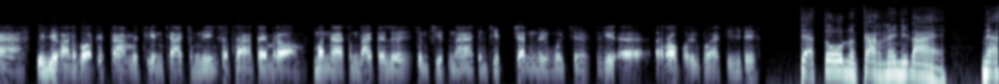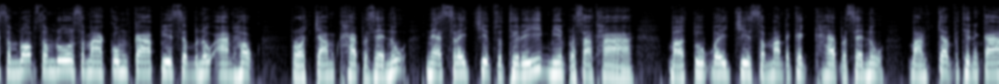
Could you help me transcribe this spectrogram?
ការណ៍គឺយើងអនុវត្តទៅតាមវិធានការជំនាញសិក្សាតែម្ដងមិនសំដៅទៅលើជនជាតិណាជនជាតិចិនឬមួយជនជាតិអឺរ៉ុបឬមួយអាស៊ីទេតកតូននឹងករណីនេះដែរអ្នកសម្របសម្រួលសមាគមការពារសិទ្ធិមនុស្សអាត6ប្រចាំខេត្តប្រសេនុអ្នកស្រីជាបសុធារីមានប្រសាសន៍ថា បើទោះបីជាសមត្ថកិច្ចខេត្តប្រសេនុបានចាត់វិធានការ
